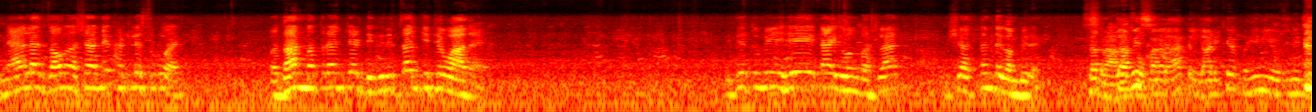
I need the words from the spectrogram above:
न्यायालयात जाऊन अशा अनेक खटले सुरू आहेत. प्रधानमंत्र्यांच्या डिग्रीचाच जिथे वाद आहे. तिथे तुम्ही हे काय घेऊन बसलात? विषय अत्यंत गंभीर आहे. सत्तावीस लाख लाडक्या बहीण योजनेची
